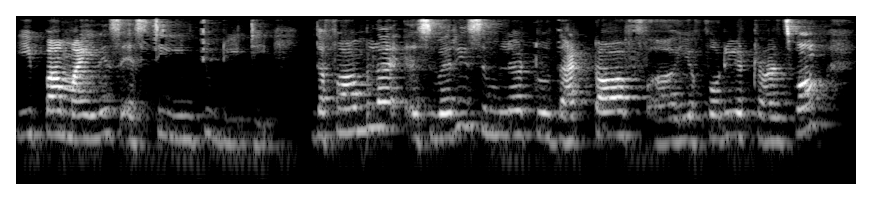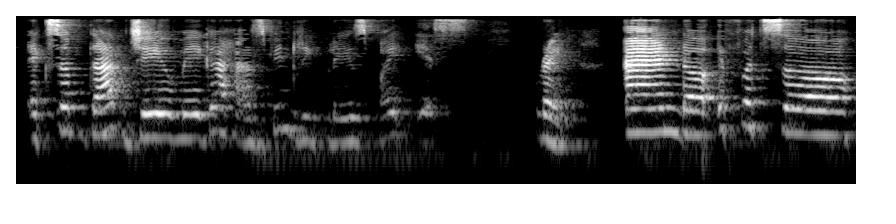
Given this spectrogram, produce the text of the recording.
e power minus st into dt. The formula is very similar to that of uh, your Fourier transform except that j omega has been replaced by s. Right. And uh, if it's uh,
